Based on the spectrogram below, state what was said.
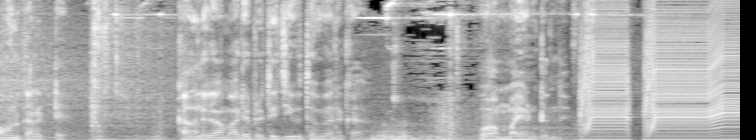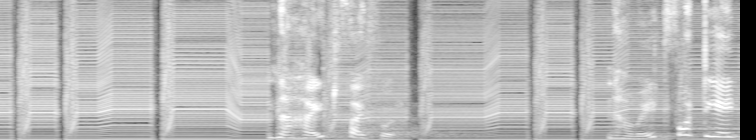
అవును కరెక్టే. కథలుగా మారే ప్రతి జీవితం వెనక ఓ అమ్మాయి ఉంటుంది. నా హైట్ ఫైవ్ ఫోర్. నా వెయిట్ ఫార్టీ ఎయిట్.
